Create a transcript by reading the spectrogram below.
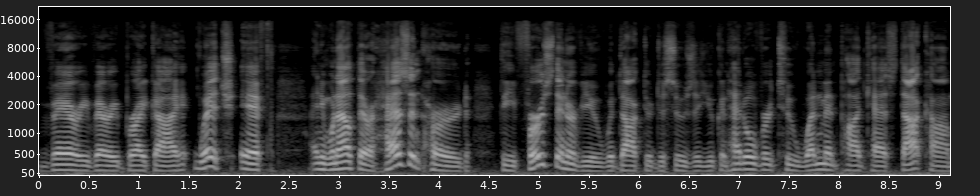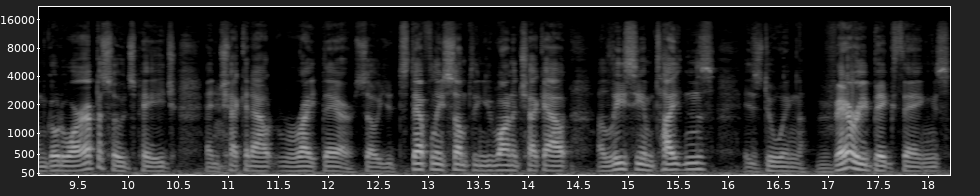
very, very bright guy. Which, if anyone out there hasn't heard the first interview with Dr. D'Souza, you can head over to wenmintpodcast.com, go to our episodes page, and check it out right there. So it's definitely something you'd want to check out. Elysium Titans is doing very big things,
